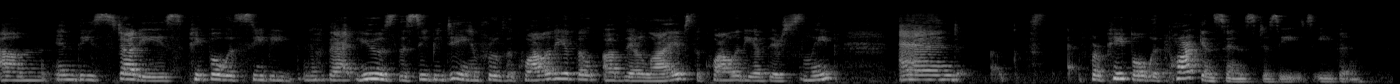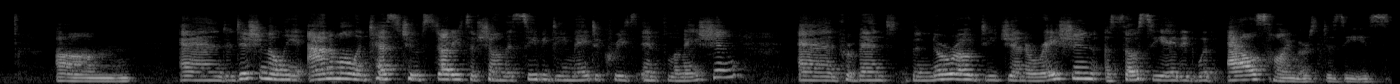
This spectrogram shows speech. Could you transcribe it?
um, in these studies, people with CBD that use the CBD improve the quality of the of their lives, the quality of their sleep, and for people with Parkinson's disease, even. Um, and additionally, animal and test tube studies have shown that CBD may decrease inflammation and prevent the neurodegeneration associated with Alzheimer's disease.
